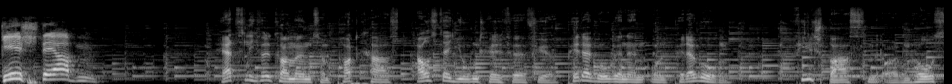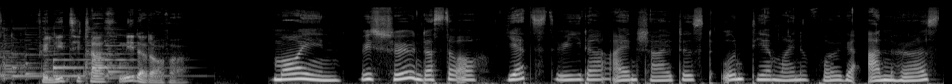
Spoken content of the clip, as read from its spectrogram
Geh sterben! Herzlich willkommen zum Podcast aus der Jugendhilfe für Pädagoginnen und Pädagogen. Viel Spaß mit eurem Host Felicitas Niederdorfer. Moin, wie schön, dass du auch jetzt wieder einschaltest und dir meine Folge anhörst.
